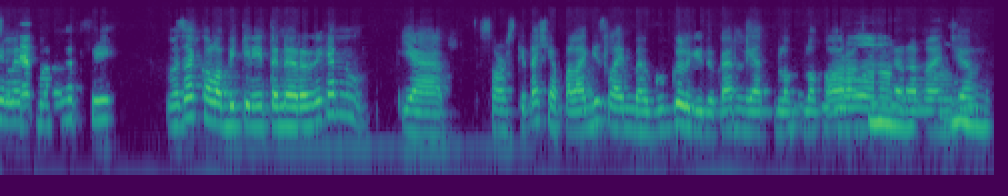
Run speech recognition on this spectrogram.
relate banget sih Maksudnya kalau bikin itinerary kan ya source kita siapa lagi selain Mbak Google gitu kan, lihat blog-blog orang segala macam.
